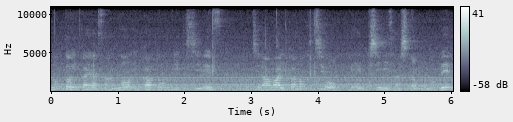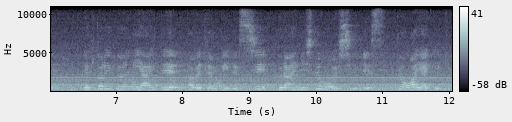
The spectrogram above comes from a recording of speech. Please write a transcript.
能登イカ屋さんのイカトンビ串です。こちらはイカの口を、えー串に刺したもので焼き鳥風に焼いて食べてもいいですしフライにしても美味しいです。今日は焼いていきます。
